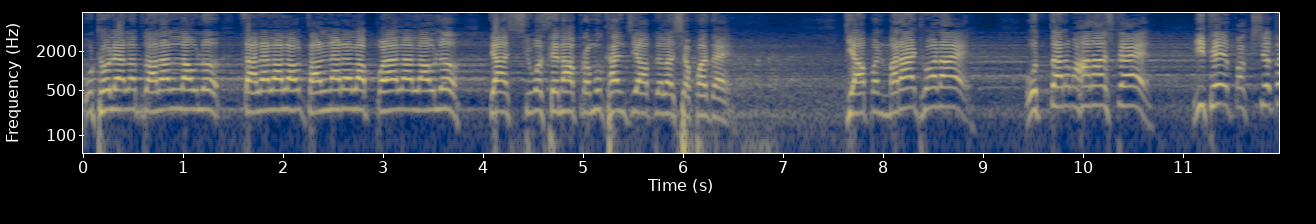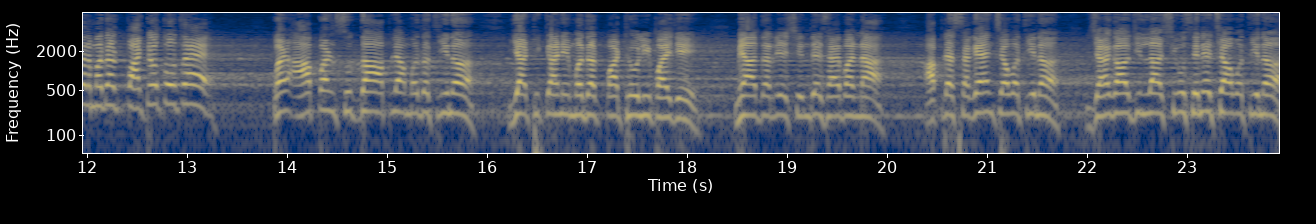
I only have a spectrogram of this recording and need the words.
उठवल्याला चालायला लावलं चालायला लाव चालणाऱ्याला पळायला लावलं त्या शिवसेना प्रमुखांची आपल्याला शपथ आहे. की आपण मराठवाडा आहे उत्तर महाराष्ट्र आहे इथे पक्ष तर मदत पाठवतोच आहे पण आपण सुद्धा आपल्या मदतीनं या ठिकाणी मदत पाठवली पाहिजे. मी आदरणीय शिंदे साहेबांना आपल्या सगळ्यांच्या वतीनं जळगाव जिल्हा शिवसेनेच्या वतीनं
